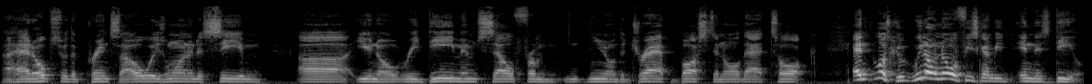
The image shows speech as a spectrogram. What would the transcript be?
I had hopes for the Prince. I always wanted to see him, uh, you know, redeem himself from, you know, the draft bust and all that talk. And look, we don't know if he's going to be in this deal.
